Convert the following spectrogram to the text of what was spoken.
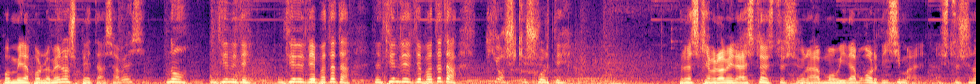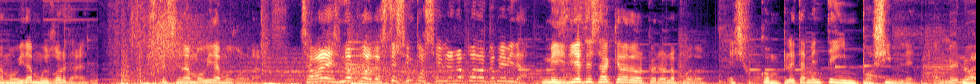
Pues mira, por lo menos peta, ¿sabes? No, enciéndete, enciéndete, patata Enciéndete, patata Dios, qué suerte pero es que, bro, mira, esto, esto es una movida gordísima, ¿eh? Esto es una movida muy gorda, ¿eh? Esto es una movida muy gorda Chavales, no puedo, esto es imposible, no puedo con mi vida. Mis 10 es al creador, pero no puedo. Es completamente imposible. Al menos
